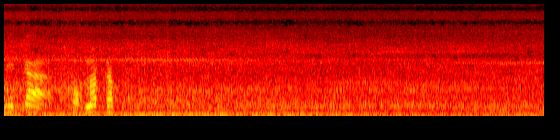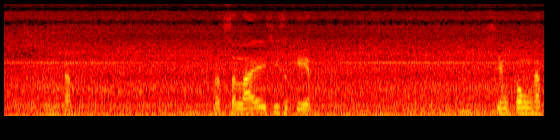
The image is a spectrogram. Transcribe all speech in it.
เมกาหกน็อตครับนี่ครับ รถสไลด์ชีสเกตเชียงกงครับ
